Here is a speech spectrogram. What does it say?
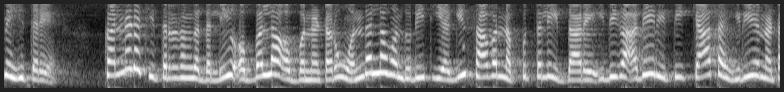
ಸ್ನೇಹಿತರೆ ಕನ್ನಡ ಚಿತ್ರರಂಗದಲ್ಲಿ ಒಬ್ಬಲ್ಲ ಒಬ್ಬ ನಟರು ಒಂದಲ್ಲ ಒಂದು ರೀತಿಯಾಗಿ ಸಾವನ್ನಪ್ಪುತ್ತಲೇ ಇದ್ದಾರೆ. ಇದೀಗ ಅದೇ ರೀತಿ ಖ್ಯಾತ ಹಿರಿಯ ನಟ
